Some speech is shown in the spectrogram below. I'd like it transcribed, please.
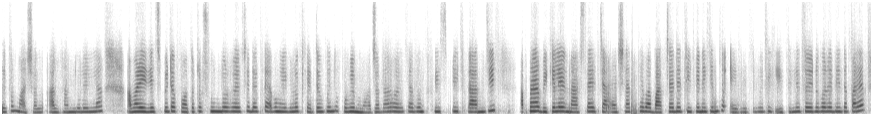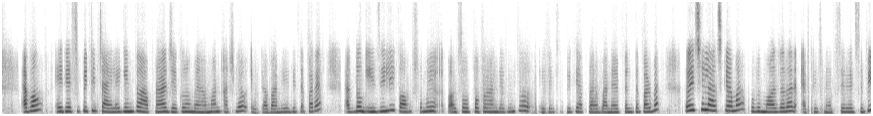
দেখুন মাশাআল্লাহ আলহামদুলিল্লাহ আমার এই রেসিপিটা কতটা সুন্দর হয়েছে দেখতে এবং এগুলো খেতেও কিন্তু খুবই মজাদার হয়েছে এবং ক্রিসপি ক্রাঞ্চি। আপনারা বিকেলের নাস্তায় চায়ের সাথে বা বাচ্চাদের টিফিনে কিন্তু এই রেসিপিটি ইজিলি তৈরি করে দিতে পারেন এবং এই রেসিপিটি চাইলে কিন্তু আপনারা যে কোনো মেহমান আসলেও এটা বানিয়ে দিতে পারেন। একদম ইজিলি কম সময়ে অল্প উপকরণ দিয়ে কিন্তু এই রেসিপিটি আপনারা বানিয়ে ফেলতে পারবেন। তো এই ছিল আজকে আমার খুবই মজাদার একটি স্ন্যাকসের রেসিপি।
